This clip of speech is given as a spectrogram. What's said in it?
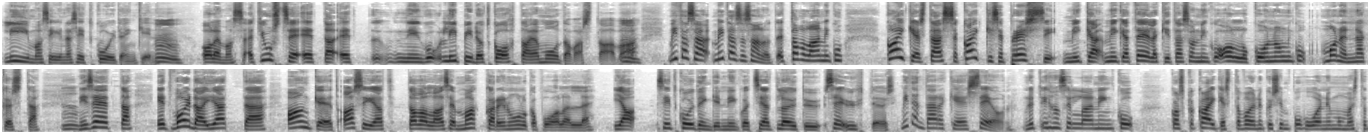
liima siinä sit kuitenkin mm. olemassa. Et just se, että et, niinku lipidot kohtaa ja muuta vastaavaa. Mm. Mitä, sä, mitä sä sanot? Että tavallaan niinku kaikessa tässä, kaikki se pressi, mikä, mikä teilläkin tässä on niinku ollut, kun on ollut niinku monen näköistä, mm. niin se, että et voidaan jättää ankeet asiat tavallaan sen makkarin ulkopuolelle ja sitten kuitenkin, niinku, että sieltä löytyy se yhteys. Miten tärkeä se on? Nyt ihan sillä niinku koska kaikesta voi nykyisin puhua, niin mun mielestä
